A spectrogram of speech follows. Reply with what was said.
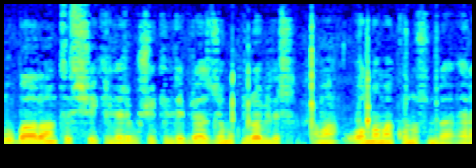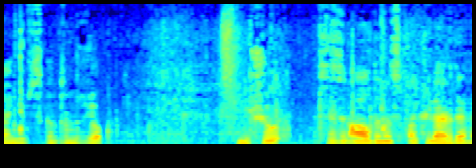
bu bağlantı şekilleri bu şekilde biraz yamuk durabilir. Ama olmama konusunda herhangi bir sıkıntımız yok. Şimdi şu sizin aldığınız akülerde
